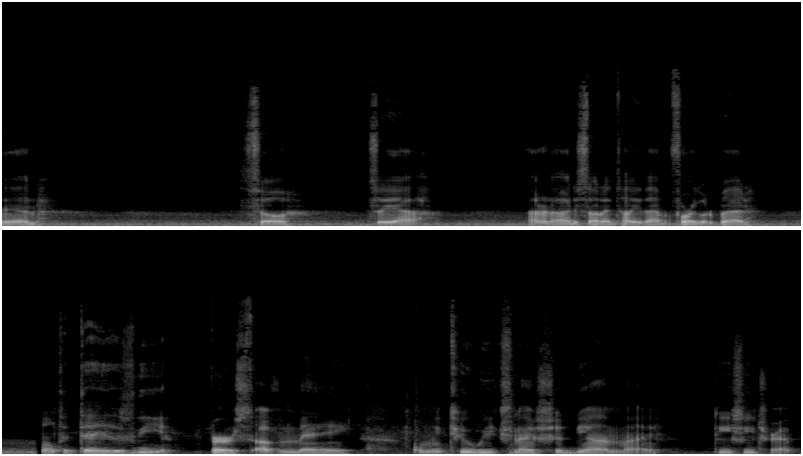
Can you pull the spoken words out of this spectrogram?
And so, so yeah. I don't know. I just thought I'd tell you that before I go to bed. Well, today is the first of May. Only two weeks, and I should be on my DC trip.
